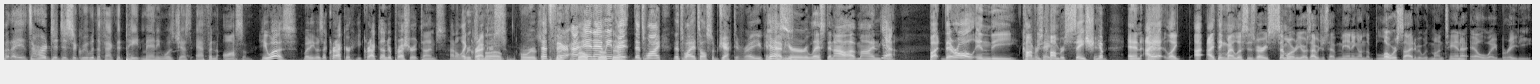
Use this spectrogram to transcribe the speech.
But it's hard to disagree with the fact that Peyton Manning was just effing awesome. He was, but he was a cracker. He cracked under pressure at times. I don't like crackers. That's fair. I, and I mean, I, that's why that's why it's all subjective, right? You can Yes. have your list, and I'll have mine. But Yeah, but they're all in the Conversation. the conversation. Yep. And I like. I, I think my list is very similar to yours. I would just have Manning on the lower side of it with Montana, Elway, Brady.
